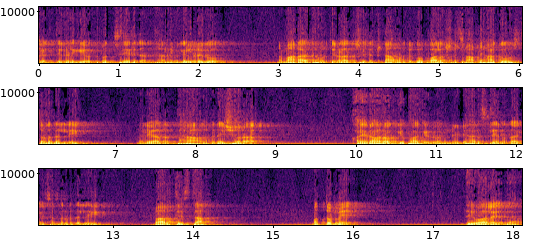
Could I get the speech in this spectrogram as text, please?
ವ್ಯಕ್ತಿಗಳಿಗೆ ಇವತ್ತು ಬಂದು ಸೇರಿದಂತಹ ನಿಮಗೆಲ್ಲರಿಗೂ ನಮ್ಮ ಆರಾಧ್ಯಮೂರ್ತಿಗಳಾದ ಶ್ರೀ ದಕ್ಷಿಣಾಮೂರ್ತಿ ಗೋಪಾಲಕೃಷ್ಣ ಸ್ವಾಮಿ ಹಾಗೂ ಸ್ಥಳದಲ್ಲಿ ನೆಲೆಯಾದಂತಹ ಉದನೇಶ್ವರ ಆಯುರ ಆರೋಗ್ಯ ಭಾಗ್ಯಗಳನ್ನು ನೀಡಿ ಹರಿಸಲಿ ಅನ್ನೋದಾಗಿ ಸಂದರ್ಭದಲ್ಲಿ ಪ್ರಾರ್ಥಿಸ್ತಾ. ಮತ್ತೊಮ್ಮೆ ದೇವಾಲಯದ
